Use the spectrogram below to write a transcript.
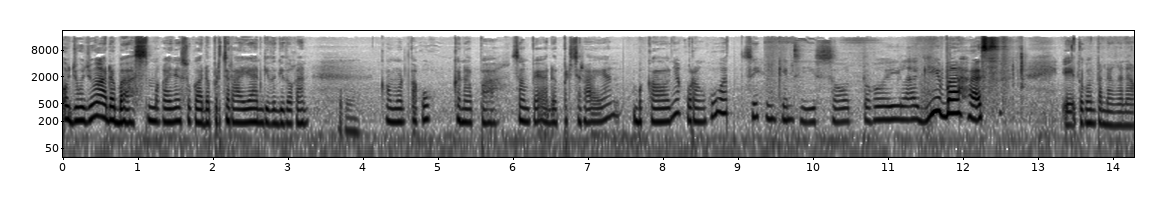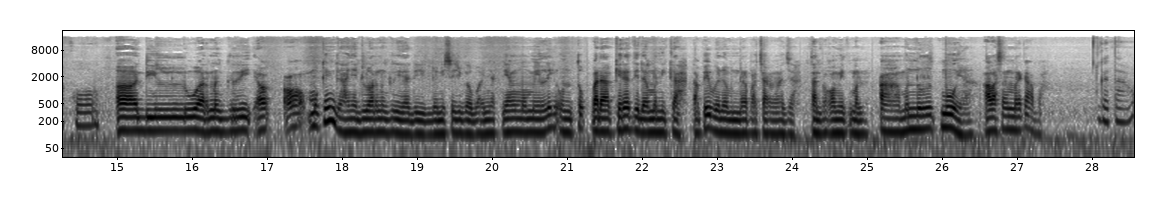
ujung-ujungnya ada bahas makanya suka ada perceraian gitu-gitu kan. Hmm. Kalau menurut aku kenapa sampai ada perceraian bekalnya kurang kuat sih mungkin si sotoy lagi bahas. Ya, itu kan pandangan aku. Eh, di luar negeri, oh, oh, mungkin gak hanya di luar negeri ya di Indonesia juga banyak yang memilih untuk pada akhirnya tidak menikah, tapi benar-benar pacaran aja tanpa komitmen. Ah, menurutmu ya alasan mereka apa? Gak tahu.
